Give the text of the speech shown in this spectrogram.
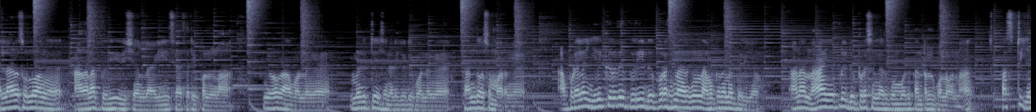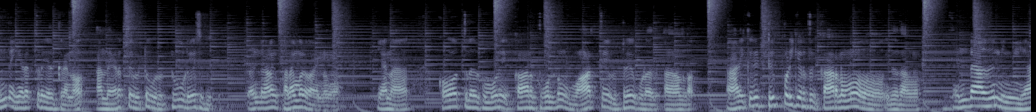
எல்லோரும் சொல்லுவாங்க அதெல்லாம் பெரிய விஷயம் இல்லை. ஈஸியாக சரி பண்ணலாம். யோகா பண்ணுங்கள் மெடிடேஷன் அடிக்கடி பண்ணுங்கள் சந்தோஷமாக இருங்க. அப்படியெல்லாம் இருக்கிறதே பெரிய டிப்ரெஷனாக இருக்குன்னு நமக்கு தானே தெரியும். ஆனால் நான் எப்படி டிப்ரெஷனில் இருக்கும்போது கண்ட்ரோல் பண்ணுவேன்னா ஃபஸ்ட்டு எந்த இடத்துல இருக்கிறேனோ அந்த இடத்த விட்டு ஒரு டூ டேஸுக்கு ரெண்டு நாளைக்கு தலைமுறை வாங்கிடுங்க. ஏன்னா கோவத்தில் இருக்கும்போது எக்காரணத்து கொண்டும் வார்த்தையை விட்டுறவே கூடாது. அதனால தான் அடிக்கடி ட்ரிப் அடிக்கிறதுக்கு காரணமும் இதுதாங்க. ரெண்டாவது நீங்கள் யா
